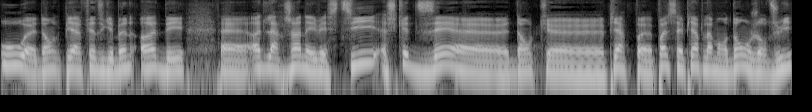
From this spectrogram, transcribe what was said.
où euh, donc Pierre Fitzgibbon a a de l'argent investi. Ce que disait donc Pierre Paul Saint-Pierre Plamondon aujourd'hui,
